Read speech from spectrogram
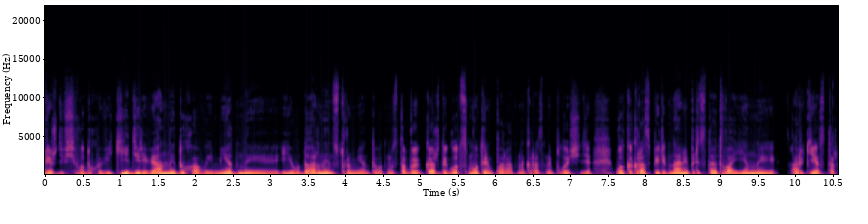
прежде всего духовики, деревянные духовые, медные и ударные инструменты. Вот мы с тобой каждый год смотрим парад на Красной площади. Вот как раз перед нами предстает военный оркестр.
